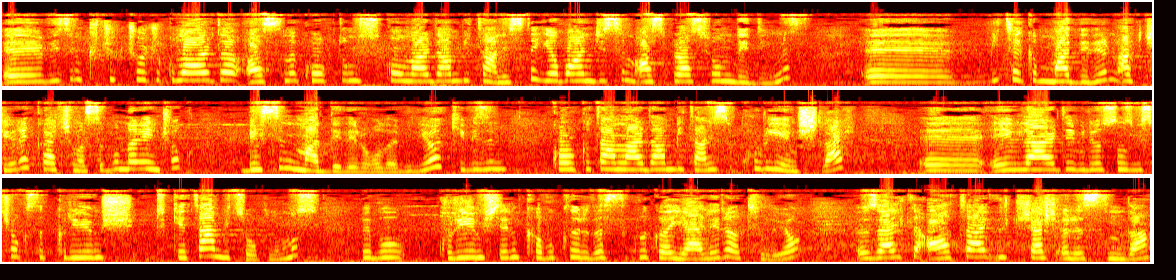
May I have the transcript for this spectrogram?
Ee, bizim küçük çocuklarda aslında korktuğumuz konulardan bir tanesi de yabancı cisim aspirasyonu dediğimiz e, bir takım maddelerin akciğere kaçması. Bunlar en çok besin maddeleri olabiliyor ki bizim korkutanlardan bir tanesi kuru yemişler. Ee, evlerde biliyorsunuz biz çok sık kuru yemiş tüketen bir toplumuz ve bu kuru yemişlerin kabukları da sıklıkla yerlere atılıyor. Özellikle 6 ay 3 yaş arasında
